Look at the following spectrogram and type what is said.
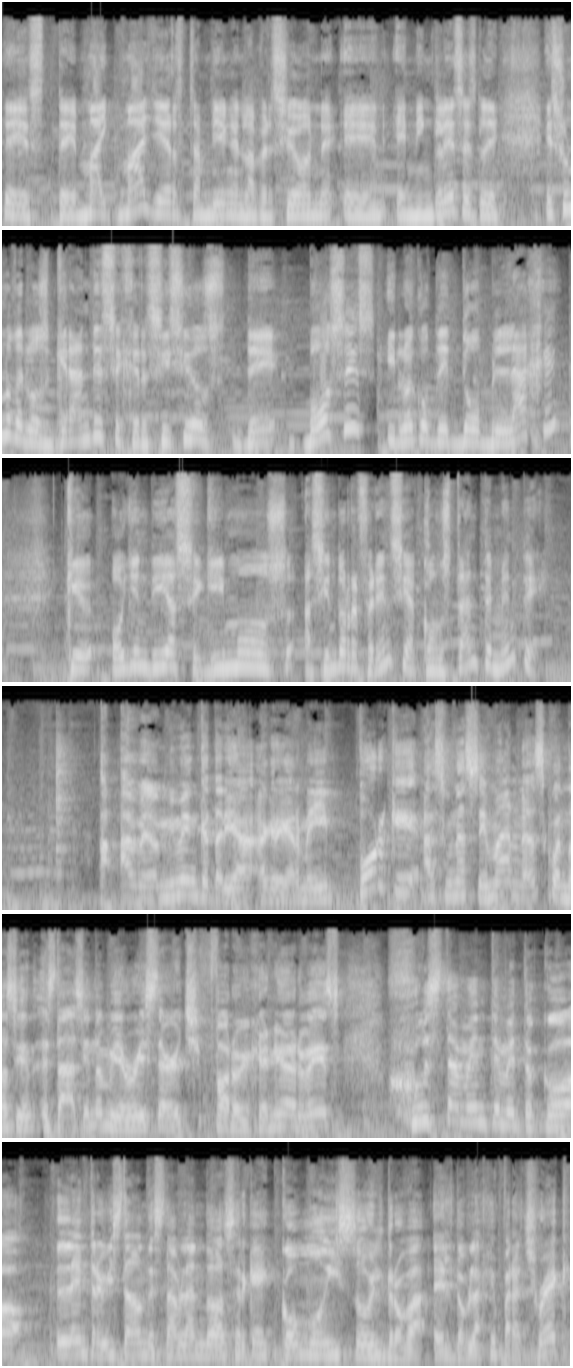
este Mike Myers también en la versión en, en inglés es, es uno de los grandes ejercicios de voces y luego de doblaje que hoy en día seguimos haciendo referencia constantemente. A, mí- me encantaría agregarme ahí porque hace unas semanas cuando estaba haciendo mi research por Eugenio Derbez, justamente me tocó la entrevista donde está hablando acerca de cómo hizo el, el doblaje para Shrek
